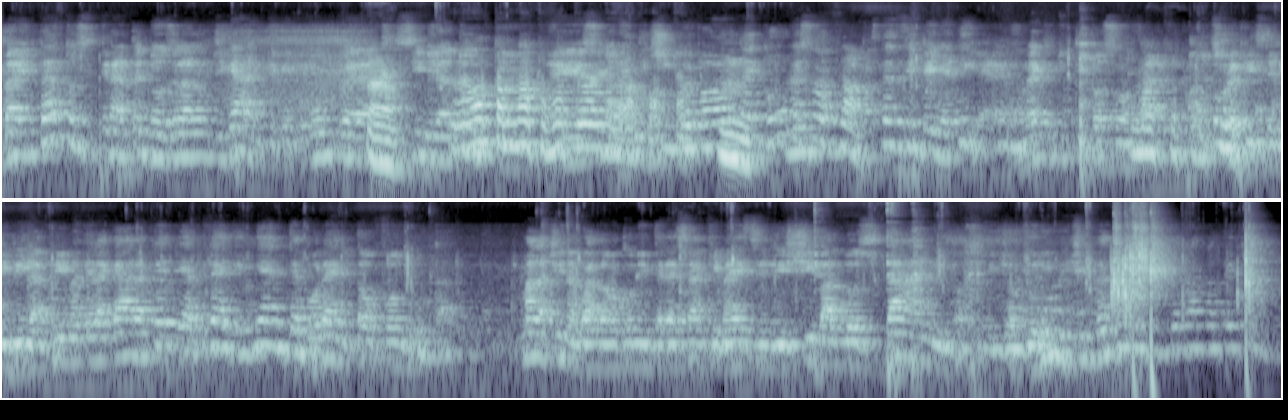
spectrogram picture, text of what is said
Beh, intanto si tratta di uno slalom gigante che comunque è Ah. accessibile a tutti. Una volta e proprio sono la 25 volta. volte Mm. e comunque sono abbastanza impegnative, eh, non è che tutti possono fare. Sulle piste di fila prima della gara per gli atleti niente polenta o fonduta. Ma la Cina guardano con interesse anche i maestri di sci valdostani, i prossimi giochi olimpici verranno si terranno a Pechino.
